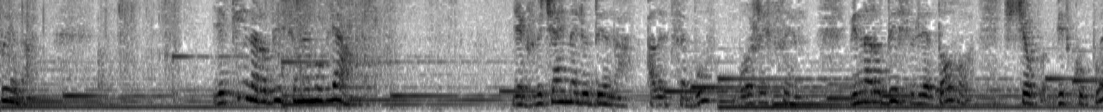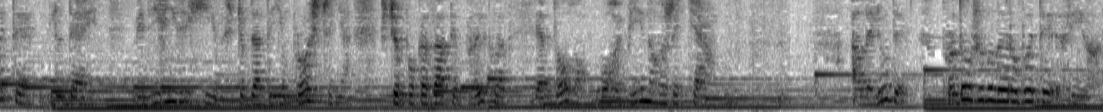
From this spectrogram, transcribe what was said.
сина, який народився немовлям, як звичайна людина, але це був Божий син. Він народився для того, щоб відкупити людей від їхніх гріхів, щоб дати їм прощення, щоб показати приклад святого богобійного життя. Але люди продовжували робити гріх,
